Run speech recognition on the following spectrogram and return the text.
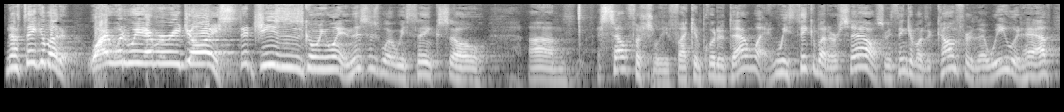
Now think about it. Why would we ever rejoice that Jesus is going away? And this is where we think so um, selfishly, if I can put it that way. We think about ourselves. We think about the comfort that we would have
